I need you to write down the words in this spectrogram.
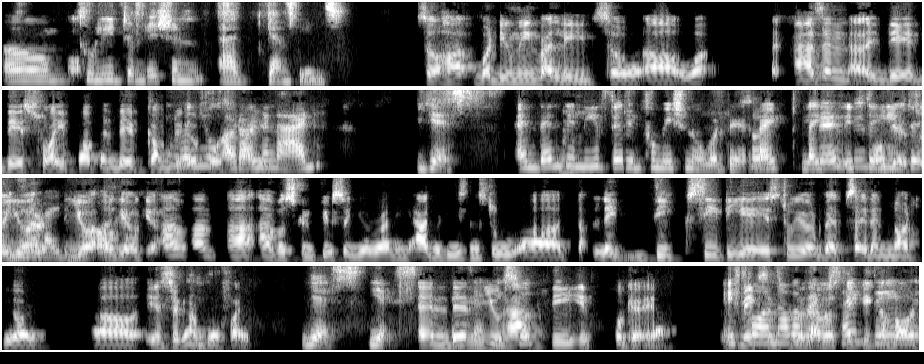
um, through lead generation ad campaigns. so how, what do you mean by lead? So uh, what? As in, uh, they they swipe up and they come to when your you profile. run an ad, yes, and then they leave their information over there, So right? Like if they okay, leave their so email you're ID you're okay. Okay, I'm, I'm, uh, I was confused. So you're running advertisements to uh, like the CTA is to your website and not your uh, Instagram profile, Yes, yes. and then you exactly. have the okay, yeah. if makes on sense, our because I was website thinking they, about-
